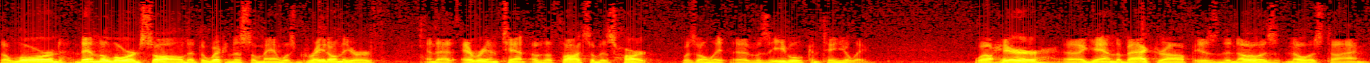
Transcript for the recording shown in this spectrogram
"The Lord." Then the Lord saw that the wickedness of man was great on the earth, and that every intent of the thoughts of his heart was only uh, was evil continually. Well, here uh, again, the backdrop is the Noah's Noah's time,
